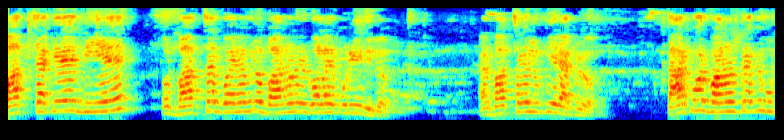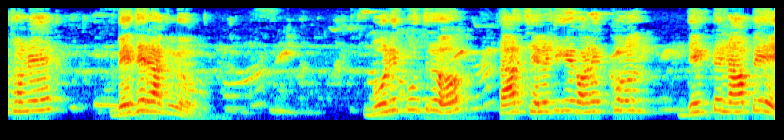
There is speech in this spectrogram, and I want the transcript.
বাচ্চাকে নিয়ে ওর বাচ্চার গয়নাগুলো বানরের গলায় পরিয়ে দিল আর বাচ্চাকে লুকিয়ে রাখল। তারপর বানরটাকে উঠোনে বেঁধে রাখল। বণিক পুত্র তার ছেলেটিকে অনেকক্ষণ দেখতে না পেয়ে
